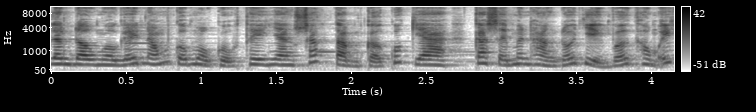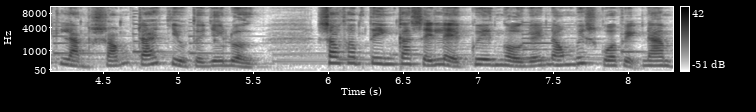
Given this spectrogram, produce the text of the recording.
Lần đầu ngồi ghế nóng của một cuộc thi nhan sắc tầm cỡ quốc gia, ca sĩ Minh Hằng đối diện với không ít làn sóng trái chiều từ dư luận. Sau thông tin ca sĩ Lệ Quyên ngồi ghế nóng Miss World Việt Nam,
